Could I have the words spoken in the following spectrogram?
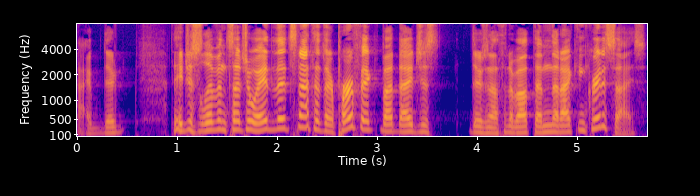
I, they're they just live in such a way that it's not that they're perfect, but I just there's nothing about them that I can criticize.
